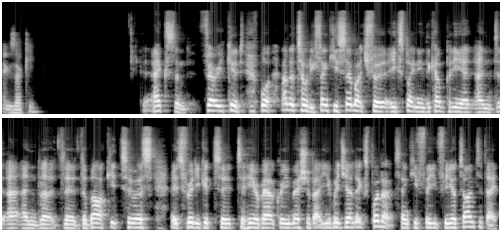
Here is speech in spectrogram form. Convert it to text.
Exactly. Excellent, very good. Well, Anatoly, thank you so much for explaining the company and and, uh, and uh, the the market to us. It's really good to, to hear about GreenMesh, about your Widgelix product. Thank you for for your time today.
